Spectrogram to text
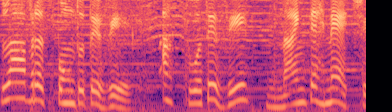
Lavras.tv, a sua TV na internet.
